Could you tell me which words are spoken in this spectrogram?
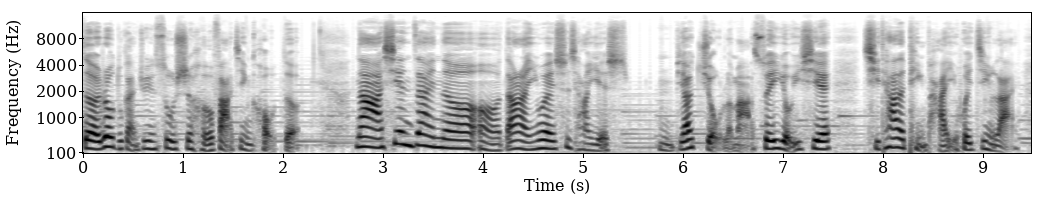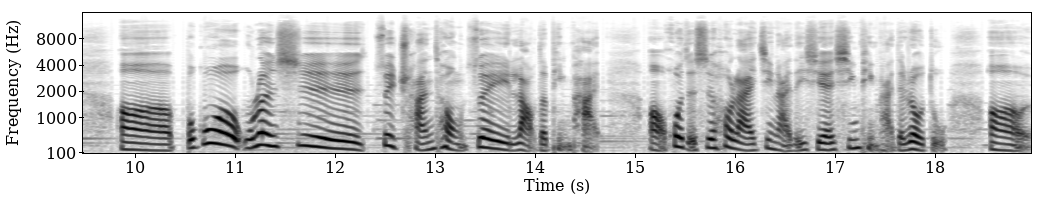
的肉毒杆菌素是合法进口的。那现在呢？呃，当然因为市场也是嗯比较久了嘛，所以有一些其他的品牌也会进来。呃，不过无论是最传统、最老的品牌，哦，或者是后来进来的一些新品牌的肉毒，呃，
